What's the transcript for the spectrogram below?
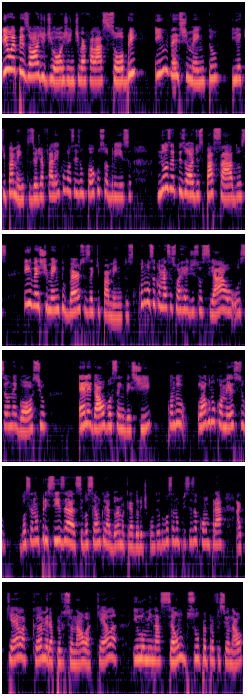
E o episódio de hoje a gente vai falar sobre investimento e equipamentos. Eu já falei com vocês um pouco sobre isso nos episódios passados. Investimento versus equipamentos. Quando você começa a sua rede social, o seu negócio, é legal você investir. Quando logo no começo você não precisa, se você é um criador, uma criadora de conteúdo, você não precisa comprar aquela câmera profissional, aquela iluminação super profissional.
